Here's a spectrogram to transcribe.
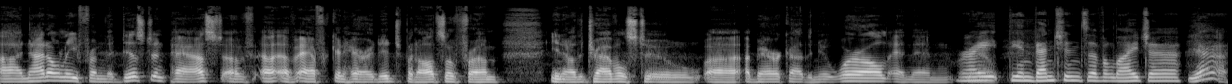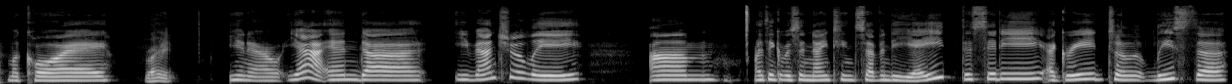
uh, not only from the distant past of uh, of African heritage, but also from, you know, the travels to uh, America, the New World, and then right you know, the inventions of Elijah, yeah, McCoy, right, you know, yeah, and uh, eventually, um, I think it was in 1978, the city agreed to lease the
